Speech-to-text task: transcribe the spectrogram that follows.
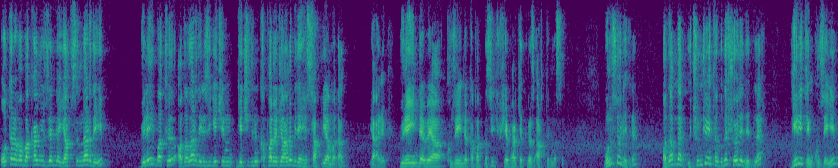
o tarafa bakan yüzlerinde yapsınlar deyip Güneybatı Adalar Denizi geçin, geçidinin kapanacağını bile hesaplayamadan yani güneyinde veya kuzeyinde kapatması hiçbir şey fark etmez arttırması. Bunu söylediler. Adamlar üçüncü etabı da şöyle dediler. Girit'in kuzeyi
